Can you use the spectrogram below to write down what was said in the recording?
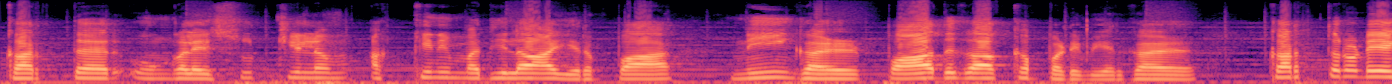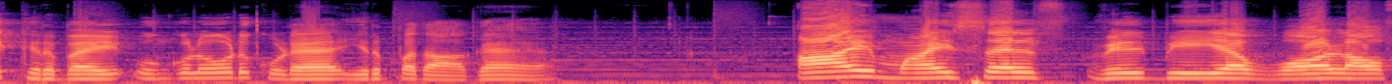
கர்த்தர் உங்களை சுற்றிலும் அக்கினி மதிலாயிருப்பார் நீங்கள் பாதுகாக்கப்படுவீர்கள். கர்த்தருடைய கிருபை உங்களோடு கூட இருப்பதாக. I myself will be a wall of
